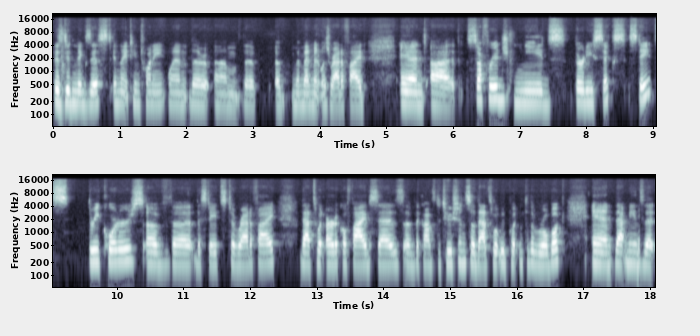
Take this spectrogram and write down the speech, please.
This didn't exist in 1920 when the um, the uh, amendment was ratified, and uh, suffrage needs 36 states three quarters of the the states to ratify that's what article 5 says of the constitution so that's what we put into the rule book and that means that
